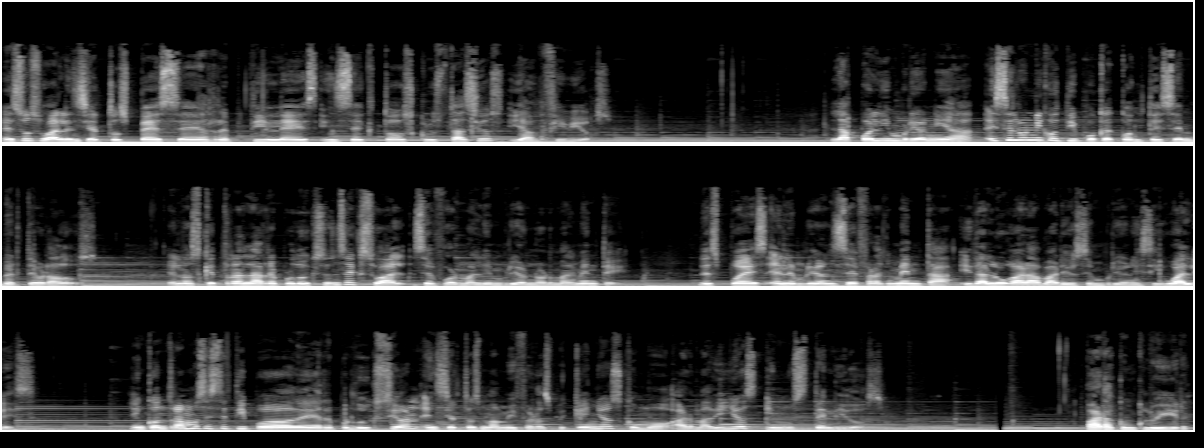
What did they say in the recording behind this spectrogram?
Es usual en ciertos peces, reptiles, insectos, crustáceos y anfibios. La polimbrionía es el único tipo que acontece en vertebrados en los que tras la reproducción sexual se forma el embrión normalmente. Después el embrión se fragmenta y da lugar a varios embriones iguales. Encontramos este tipo de reproducción en ciertos mamíferos pequeños como armadillos y mustélidos. Para concluir,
